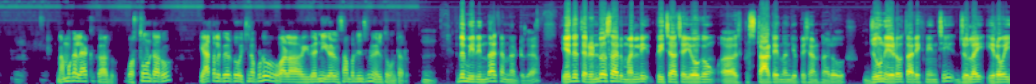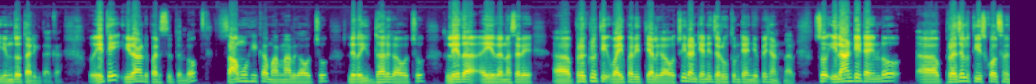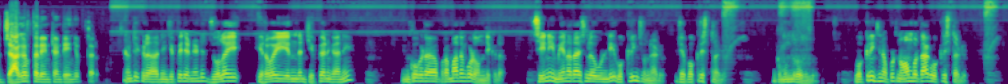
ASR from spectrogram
నమ్మకం లేక కాదు. వస్తూ ఉంటారు. యాత్రల పేరుతో వచ్చినప్పుడు వాళ్ళ ఇవన్నీ వీళ్ళని సంప్రదించుకుని వెళ్తూ ఉంటారు. అదే మీరు ఇందాక అన్నట్టుగా ఏదైతే రెండోసారి మళ్ళీ పిచాచ యోగం ఇప్పుడు స్టార్ట్ అయిందని చెప్పేసి అంటున్నారు జూన్ ఏడో తారీఖు నుంచి జూలై ఇరవై ఎనిమిదో తారీఖు దాకా. అయితే ఇలాంటి పరిస్థితుల్లో సామూహిక మరణాలు కావచ్చు లేదా యుద్ధాలు కావచ్చు లేదా ఏదైనా సరే ప్రకృతి వైపరీత్యాలు కావచ్చు ఇలాంటివన్నీ జరుగుతుంటాయని చెప్పేసి అంటున్నారు. సో ఇలాంటి టైంలో ప్రజలు తీసుకోవాల్సిన జాగ్రత్తలు ఏంటంటే ఏం చెప్తారు? అంటే ఇక్కడ నేను చెప్పేది ఏంటంటే జూలై ఇరవై ఎనిమిది అని చెప్పాను కానీ ఇంకొకటి ప్రమాదం కూడా ఉంది ఇక్కడ. శని మీనరాశిలో ఉండి వక్రించి ఉన్నాడు రేపు వక్రిస్తున్నాడు. ఇంకా ముందు రోజులు. వక్రించినప్పుడు నవంబర్ దాకా వక్రిస్తాడు.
